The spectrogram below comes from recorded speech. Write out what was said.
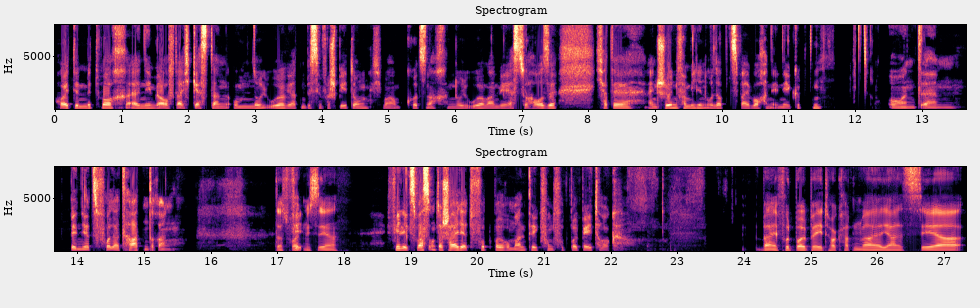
Heute Mittwoch äh, nehmen wir auf, da ich gestern um 0 Uhr, wir hatten ein bisschen Verspätung. Ich war um kurz nach 0 Uhr, waren wir erst zu Hause. Ich hatte einen schönen Familienurlaub, zwei Wochen in Ägypten und ähm, bin jetzt voller Tatendrang. Das freut Fe mich sehr. Felix, was unterscheidet Football Romantik von Football Bay Talk? Bei Football Bay Talk hatten wir ja sehr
